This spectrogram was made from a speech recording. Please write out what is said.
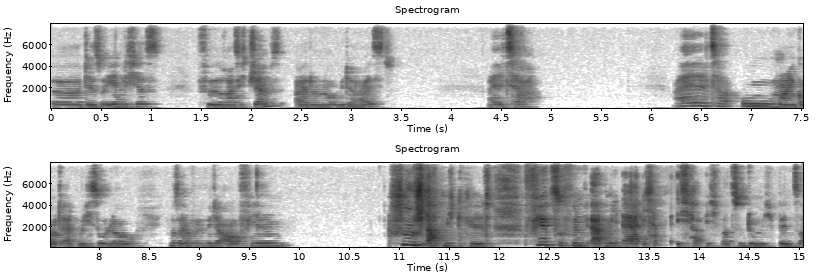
äh, der so ähnlich ist. Für 30 Gems. I don't know, wie der heißt. Alter. Alter. Oh mein Gott, er hat mich so low. Ich muss einfach wieder aufhielen. Tschüss, er hat mich gekillt. 4 zu 5, er hat mich. Äh, ich, ich, ich war zu dumm, ich bin zu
